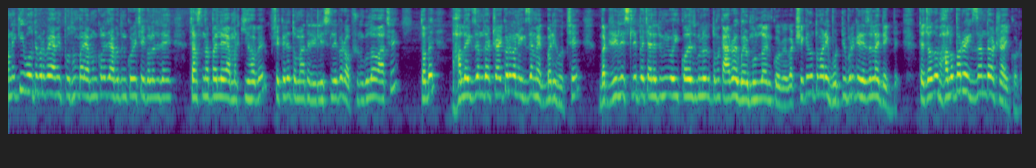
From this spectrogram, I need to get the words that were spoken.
অনেকেই বলতে পারবে আমি প্রথমবার এমন কলেজে আবেদন করেছি এই কলেজে চান্স না পেলে আমার কি হবে? সেক্ষেত্রে তোমার হাতে রিলিজ স্লিপের অপশনগুলোও আছে। তবে ভালো এক্সাম দেওয়ার ট্রাই করো, কারণ এক্সাম একবারই হচ্ছে। বাট রিলিজ স্লিপে চাইলে তুমি ওই কলেজগুলো তোমাকে আরও একবার মূল্যায়ন করবে। বাট সেক্ষেত্রে তোমার এই ভর্তি পরীক্ষার রেজাল্টই দেখবে। তা যত ভালো পারো এক্সাম দেওয়ার ট্রাই করো।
